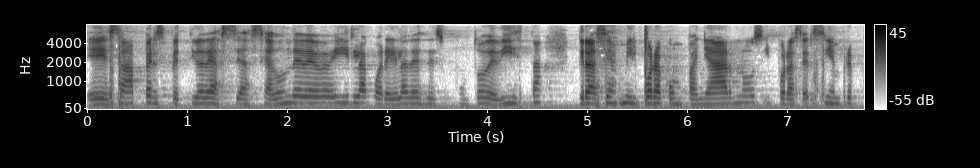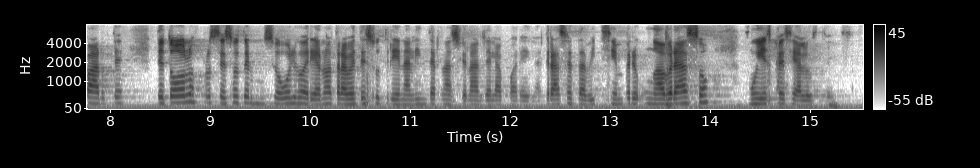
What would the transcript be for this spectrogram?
esa perspectiva de hacia, hacia dónde debe ir la acuarela desde su punto de vista. Gracias mil por acompañarnos y por hacer siempre parte de todos los procesos del Museo Bolivariano a través de su Trienal Internacional de la Acuarela. Gracias David, siempre un abrazo muy especial a ustedes.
